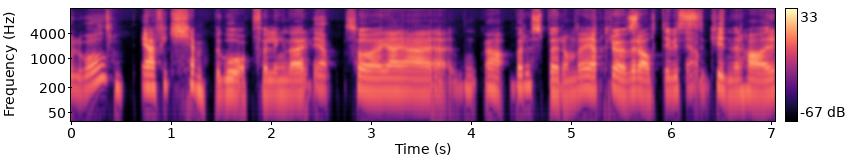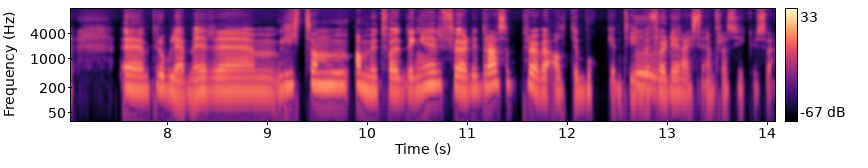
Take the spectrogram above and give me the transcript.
Ullevål. Jeg fikk kjempegod oppfølging der. Ja. Så jeg, jeg ja, bare spør om det. Jeg prøver alltid, hvis Ja. kvinner har eh, problemer, eh, litt sånn ammeutfordringer før de drar, så prøver jeg alltid å booke en time Mm. før de reiser hjem fra sykehuset.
